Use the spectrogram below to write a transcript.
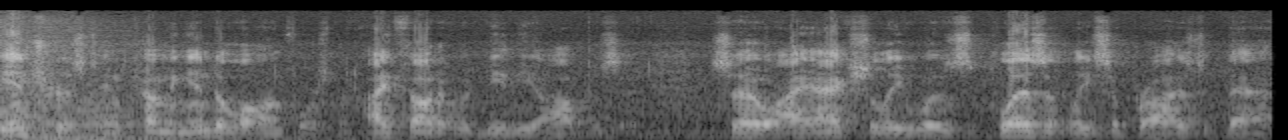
interest in coming into law enforcement. I thought it would be the opposite. So I actually was pleasantly surprised at that.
